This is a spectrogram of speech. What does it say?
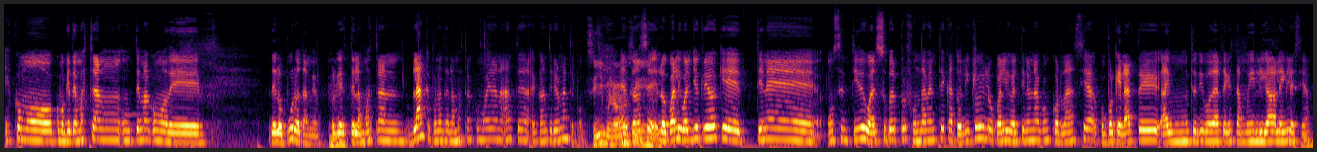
es como, como que te muestran un, un tema como de, de lo puro también, porque Mm. te las muestran blancas, pues no te las muestran como eran antes, anteriormente. Pues. Sí, pues no, Entonces, sí. lo cual igual yo creo que tiene un sentido igual súper profundamente católico y lo cual igual tiene una concordancia, con- porque el arte, hay mucho tipo de arte que está muy ligado a la iglesia. Mm.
